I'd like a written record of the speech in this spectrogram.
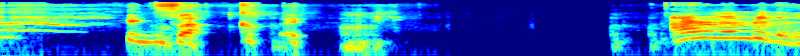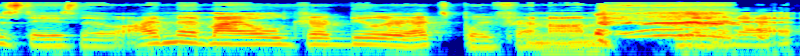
exactly. I remember those days though. I met my old drug dealer ex boyfriend on the internet.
